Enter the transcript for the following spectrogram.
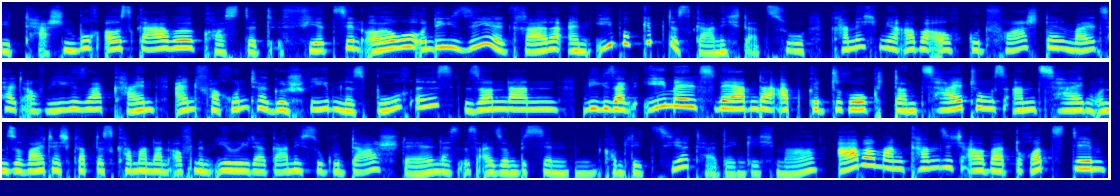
Die Taschenbuchausgabe kostet 14 Euro und ich sehe gerade, ein E-Book gibt es gar nicht dazu. Kann ich mir aber auch gut vorstellen, weil es halt auch, wie gesagt, kein einfach runtergeschriebenes Buch ist, sondern, wie gesagt, E-Mails werden da abgedruckt, dann Zeitungsanzeigen und so weiter. Ich glaube, das kann man dann auf einem E-Reader gar nicht so gut darstellen. Das ist also ein bisschen komplizierter, denke ich mal. Aber man kann sich aber trotzdem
